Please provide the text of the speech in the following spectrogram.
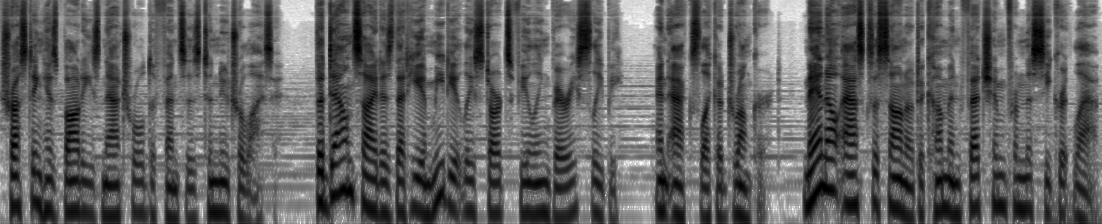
trusting his body's natural defenses to neutralize it. The downside is that he immediately starts feeling very sleepy, and acts like a drunkard. Nanao asks Asano to come and fetch him from the secret lab,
